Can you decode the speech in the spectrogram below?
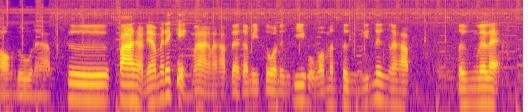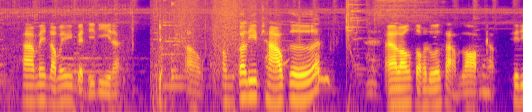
ลองดูนะครับ คือปลาแถวเนี้ยไม่ได้เก่งมากนะครับ แต่จะมีตัวหนึ่งที่ผมว่ามันตึงนิดนึงนะครับ ตึงเลยแหละ ถ้าไม่เราไม่มีเป็ดดีๆนะเอาเอามันก็รีบเช้าเกินอะลองตกดูสามรอบนะครับคือจ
